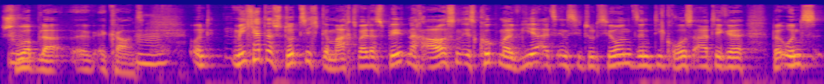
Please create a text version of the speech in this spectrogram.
Schwurbler-Accounts. Mhm. Und mich hat das stutzig gemacht, weil das Bild nach außen ist, guck mal, wir als Institution sind die großartige, bei uns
